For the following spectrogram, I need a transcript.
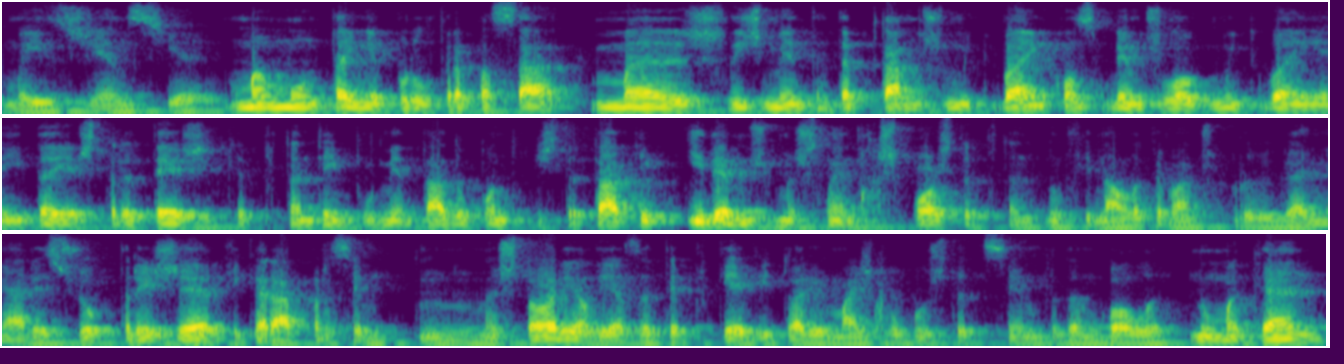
uma exigência, uma montanha por ultrapassar, mas felizmente adaptámos muito bem, concebemos logo muito bem a ideia estratégica, portanto, é implementada do ponto de vista tático e demos uma excelente resposta, portanto, no final acabámos por ganhar esse jogo 3-0, ficará para sempre na história, aliás, até porque é a vitória mais robusta de sempre de Angola no Macan.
